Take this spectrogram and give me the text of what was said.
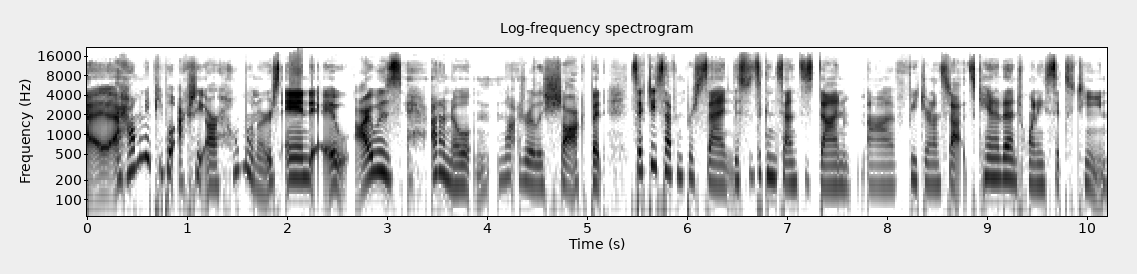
uh, how many people actually are homeowners? And it, I was, I don't know, not really shocked, but 67%, this was a consensus done, uh, featured on Stats Canada in 2016.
